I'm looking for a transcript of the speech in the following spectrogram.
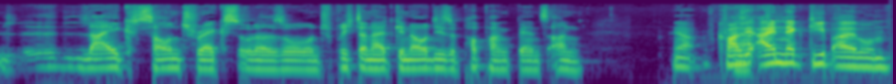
like Soundtracks oder so und spricht dann halt genau diese Pop-Punk-Bands an. Ja, quasi Ja. ein Neck Deep Album.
